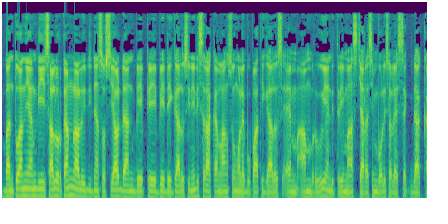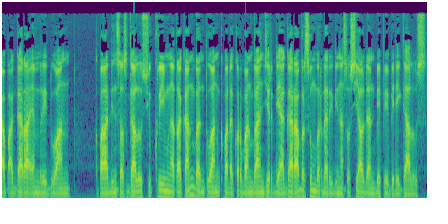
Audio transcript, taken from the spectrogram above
Bantuan yang disalurkan melalui Dinas Sosial dan BPBD Galus ini diserahkan langsung oleh Bupati Galus M. Amru yang diterima secara simbolis oleh Sekda Kap Agara M. Ridwan. Kepala Dinsos Galus Syukri mengatakan bantuan kepada korban banjir di Agara bersumber dari Dinas Sosial dan BPBD Galus.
